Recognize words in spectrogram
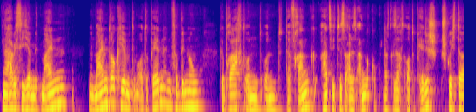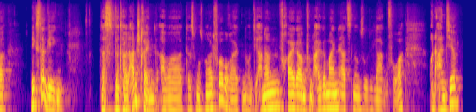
Dann habe ich sie hier mit meinen, mit meinem Doc hier, mit dem Orthopäden in Verbindung gebracht und, und der Frank hat sich das alles angeguckt und hat gesagt, orthopädisch spricht da nichts dagegen. Das wird halt anstrengend, aber das muss man halt vorbereiten. Und die anderen Freigaben von allgemeinen Ärzten und so, die lagen vor. Und Antje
